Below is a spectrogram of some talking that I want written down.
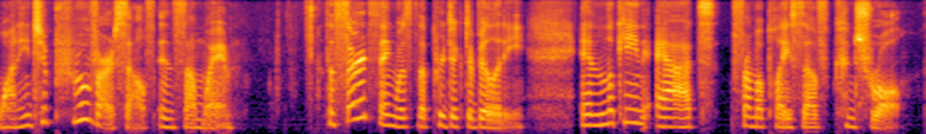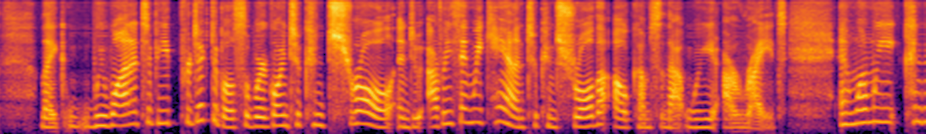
wanting to prove ourselves in some way the third thing was the predictability and looking at from a place of control. Like we want it to be predictable, so we're going to control and do everything we can to control the outcome so that we are right. And when we con-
